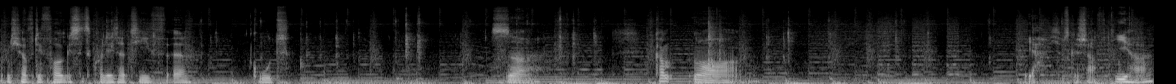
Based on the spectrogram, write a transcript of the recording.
Und ich hoffe, die Folge ist jetzt qualitativ äh, gut. So. Komm. Oh. Ja, ich habe es geschafft. Ja.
